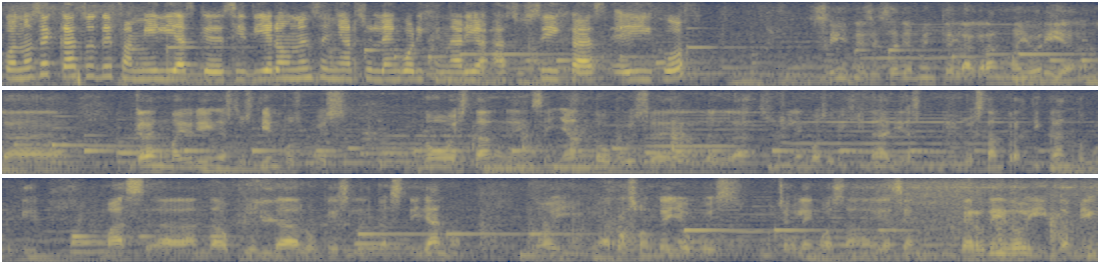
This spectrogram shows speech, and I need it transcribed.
¿Conoce casos de familias que decidieron no enseñar su lengua originaria a sus hijas e hijos? Sí, necesariamente la gran mayoría, la gran mayoría en estos tiempos pues no están enseñando pues, sus lenguas originarias, ni lo están practicando, porque más han dado prioridad a lo que es el castellano. Y a razón de ello, pues muchas lenguas ya se han perdido y también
